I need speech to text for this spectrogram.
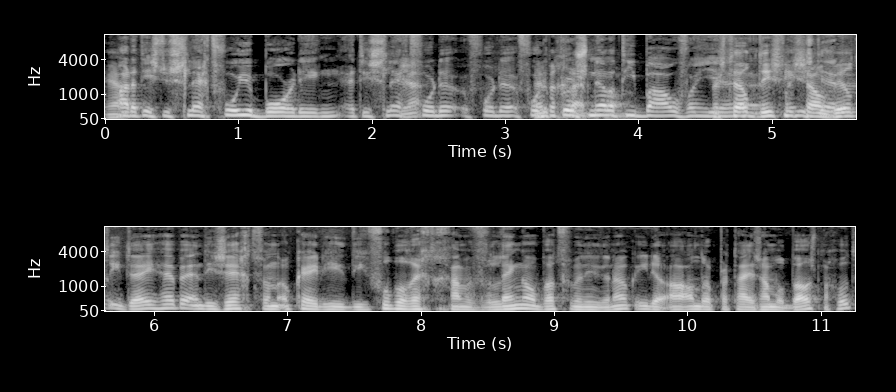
Ja. maar het is dus slecht voor je boarding. Het is slecht Ja. voor de, voor de, voor de personality bouw van je Maar stel, Disney zou een wild idee hebben en die zegt van oké, die, die voetbalrechten gaan we verlengen op wat voor manier dan ook. Iedere andere partij is allemaal boos, maar goed.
